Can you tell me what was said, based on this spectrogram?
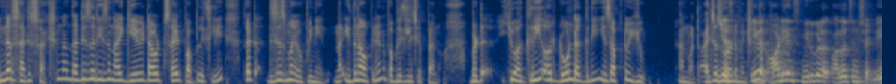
inner satisfaction and that is the reason I gave it outside publicly that this is my opinion నా ఇది నా ఒపీనియన్ పబ్లిక్లీ చెప్పాను. But you agree or don't agree is up to you అనమాట I just want mention even audience మీరు కూడా ఆలోచించండి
